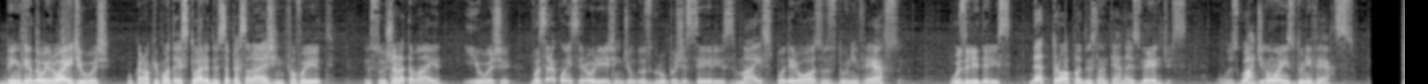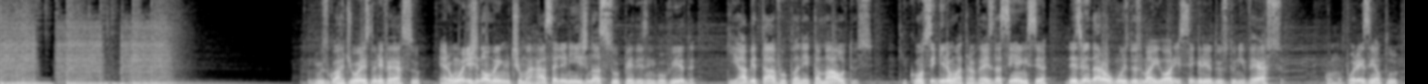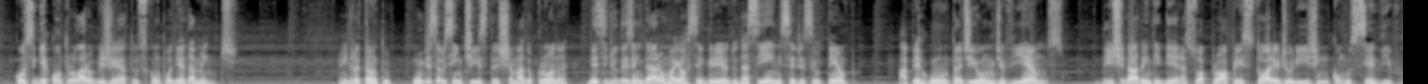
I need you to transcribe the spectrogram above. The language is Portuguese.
Bem-vindo ao Herói de hoje, o canal que conta a história do seu personagem favorito. Eu sou Jonathan Maia e hoje você irá conhecer a origem de um dos grupos de seres mais poderosos do universo. Os líderes da Tropa dos Lanternas Verdes, os Guardiões do Universo. Os Guardiões do Universo eram originalmente uma raça alienígena super desenvolvida que habitava o planeta Malthus que conseguiram, através da ciência, desvendar alguns dos maiores segredos do universo, como, por exemplo, conseguir controlar objetos com o poder da mente. Entretanto, um de seus cientistas, chamado Crona, decidiu desvendar o maior segredo da ciência de seu tempo, a pergunta de onde viemos, destinado a entender a sua própria história de origem como ser vivo.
